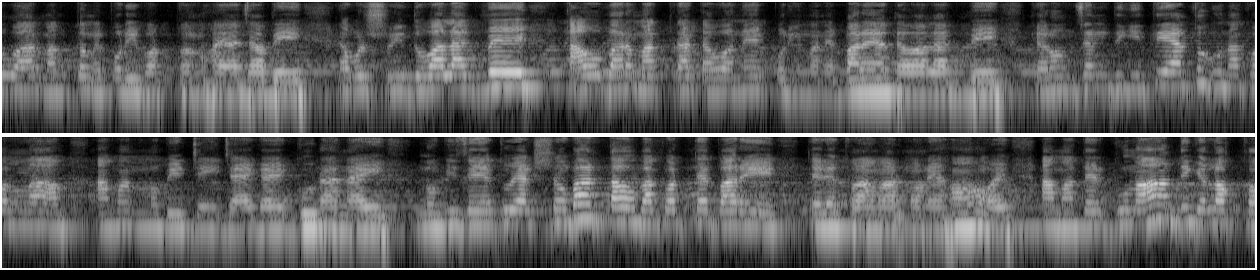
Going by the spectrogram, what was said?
দোয়ার মাধ্যমে পরিবর্তন হয়ে যাবে। অবশ্যই দোয়া লাগবে তাওবার মাত্রাটা অনেক পরিমাণে বাড়ায় দেওয়া লাগবে। কারণ জিন্দিগিতে এত গুনাহ করলাম, আমার নবীর যেই জায়গায় গুনাহ নাই, নবী যেহেতু একশো বার তাওবা করতে পারে, তাহলে তো আমার মনে হয় আমাদের গুনার দিকে লক্ষ্য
